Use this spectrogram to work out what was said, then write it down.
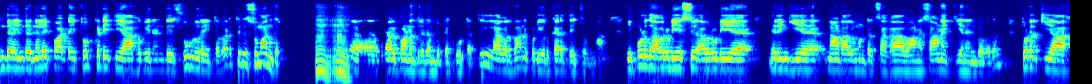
இந்த இந்த நிலைப்பாட்டை தோற்கடித்தே ஆகுவேன் என்று சூளுரைத்தவர் திரு சுமந்தர். யாழ்ப்பாணத்தில் இடம்பெற்ற கூட்டத்தில் அவர்தான் இப்படி ஒரு கருத்தை சொன்னார். இப்பொழுது அவருடைய அவருடைய நெருங்கிய நாடாளுமன்ற சகாவான சாணக்கியன் என்பவரும் தொடர்ச்சியாக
